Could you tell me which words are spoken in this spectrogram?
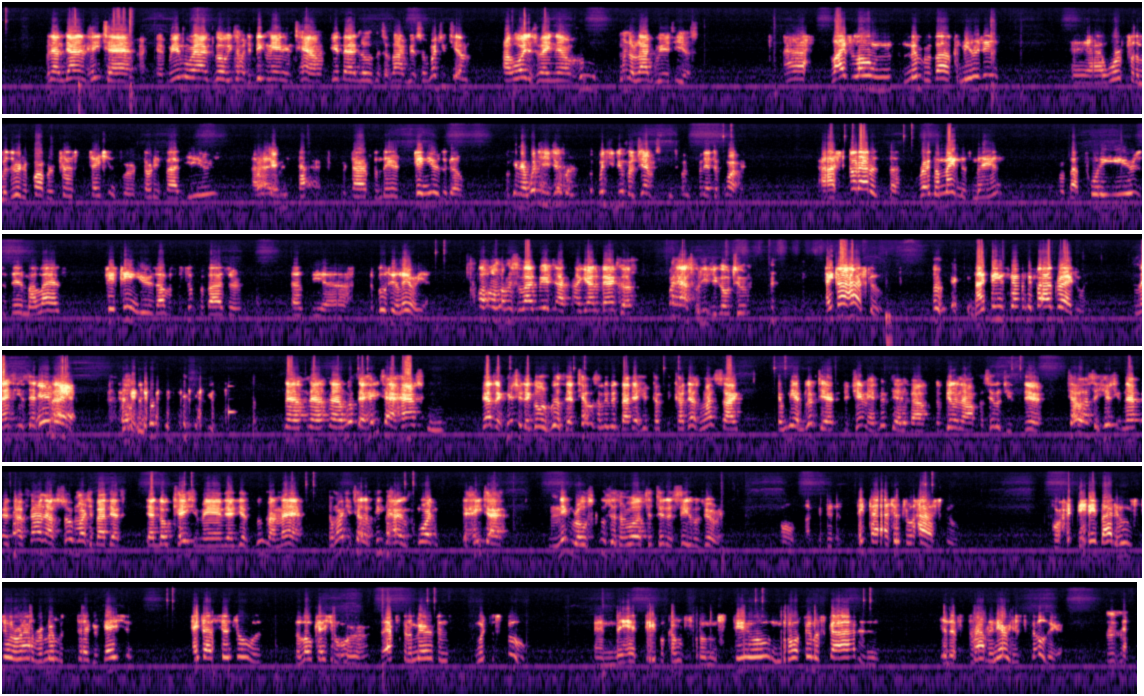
When I'm down in Hayti, and everywhere I go, you talking about the big man in town. Everybody knows Mr. Lockridge. So what you tell our audience right now, who Weldon Lockridge is? Uh, lifelong member of our community. Uh, I worked for the Missouri Department of Transportation for 35 years. Okay. I retired, retired from there 10 years ago. Okay, now what did you do for what did you do for the for, for that department? I started out as a regular maintenance man for about 20 years, and then my last 15 years I was the supervisor of the uh, the Bootheel area. Oh, oh, oh Mr. Lockridge, I, I got to back up. What high school did you go to? Hayti High School. 1975 graduate. 1975. now, now, now, with the Hayti High School, there's a history that goes with that. Tell us a little bit about that history, because that's one site that we had looked at, the Jim had looked at about the building our facilities there. Tell us the history. Now, I found out so much about that that location, man, that just blew my mind. So why don't you tell the people how important the Hayti Negro school system was to, to the state of Missouri? Oh, my goodness. Hayti Central High School. For anybody who's still around remembers segregation, Hayti Central was the location where the African Americans went to school. And they had people come from Steele, North Pemiscot, and in the surrounding areas to go there. Mm-hmm.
